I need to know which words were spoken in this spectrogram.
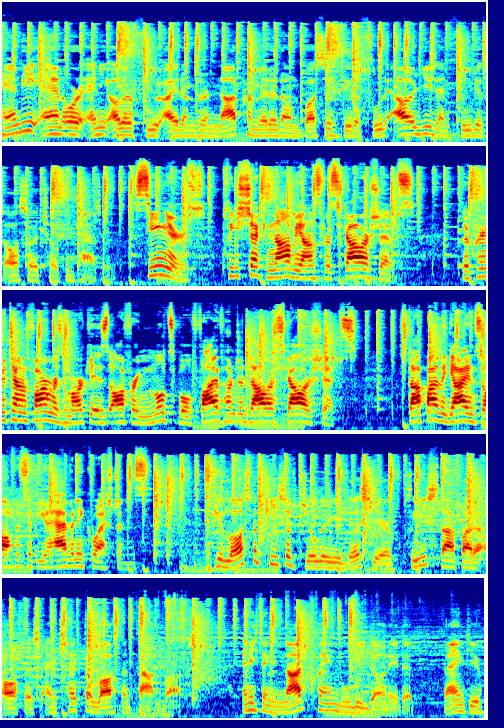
candy and or any other food items are not permitted on buses due to food allergies and food is also a choking hazard. Seniors, please check Naviance for scholarships. The Quakertown Farmers Market is offering multiple $500 scholarships. Stop by the guidance office if you have any questions. If you lost a piece of jewelry this year, please stop by the office and check the lost and found box. Anything not claimed will be donated. Thank you.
